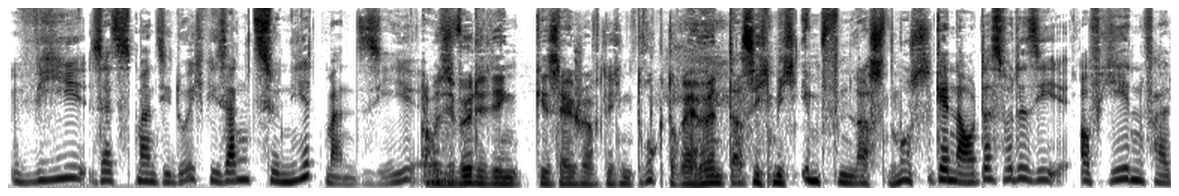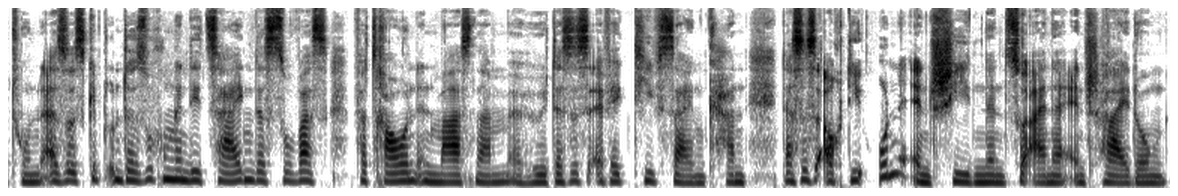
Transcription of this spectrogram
wie setzt man sie durch, wie sanktioniert man sie. Aber sie würde den gesellschaftlichen Druck doch erhöhen, dass ich mich impfen lassen muss. Genau, das würde sie auf jeden Fall tun. Also es gibt Untersuchungen, die zeigen, dass sowas Vertrauen in Maßnahmen erhöht, dass es effektiv sein kann, dass es auch die Unentschiedenen zu einer Entscheidung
